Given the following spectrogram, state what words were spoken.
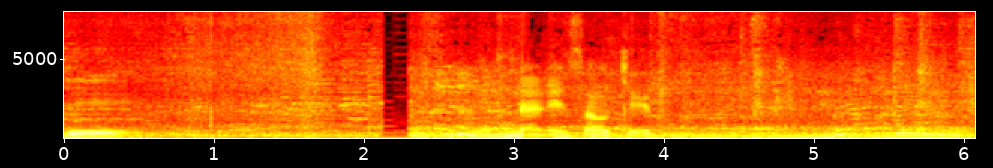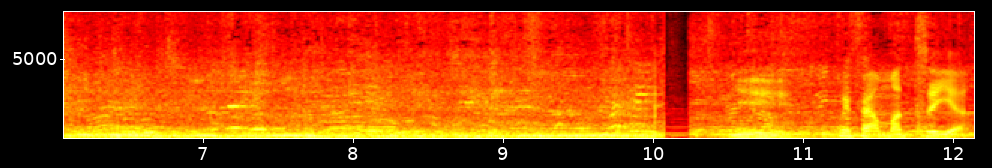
Yeah. That is so cute. Yeah. We found Matsuya.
